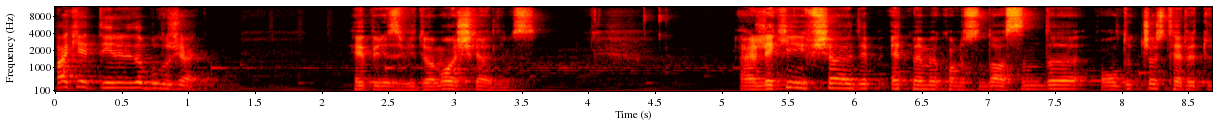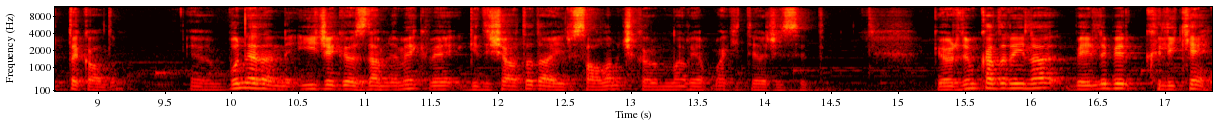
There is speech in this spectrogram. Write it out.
Hak ettiğini de bulacak. Hepiniz videoma hoş geldiniz. Erlek'i ifşa edip etmeme konusunda aslında oldukça tereddütte kaldım. Ee, Bu nedenle iyice gözlemlemek ve gidişata dair sağlam çıkarımlar yapmak ihtiyacı hissettim. Gördüğüm kadarıyla belli bir klike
